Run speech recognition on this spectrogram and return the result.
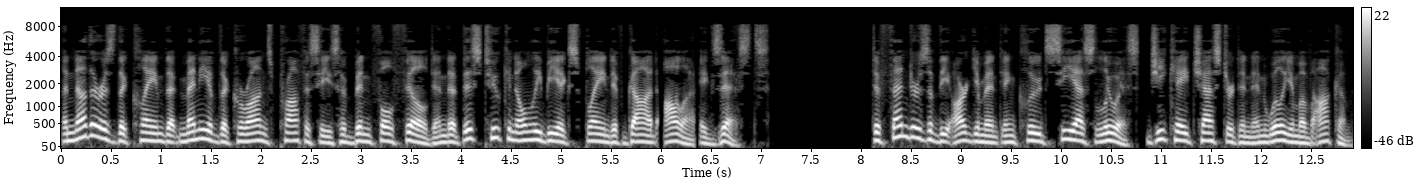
Another is the claim that many of the Quran's prophecies have been fulfilled and that this too can only be explained if God Allah exists. Defenders of the argument include C.S. Lewis, G. K. Chesterton and William of Ockham.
